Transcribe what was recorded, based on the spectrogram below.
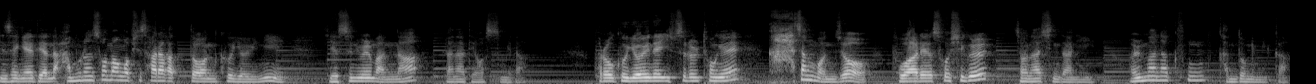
인생에 대한 아무런 소망 없이 살아갔던 그 여인이 예수님을 만나 변화되었습니다. 바로 그 여인의 입술을 통해 가장 먼저 부활의 소식을 전하신다니 얼마나 큰 감동입니까?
